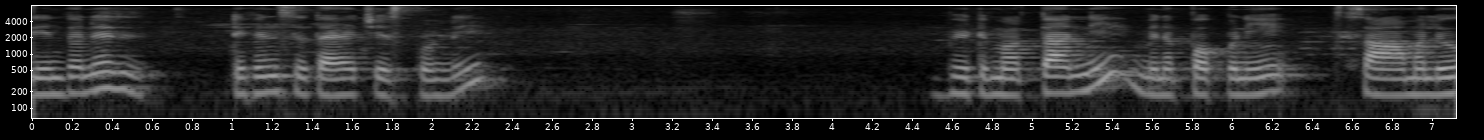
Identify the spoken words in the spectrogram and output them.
దీంతోనే టిఫిన్స్ తయారు చేసుకోండి. వీటి మొత్తాన్ని మినపప్పుని సామలు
